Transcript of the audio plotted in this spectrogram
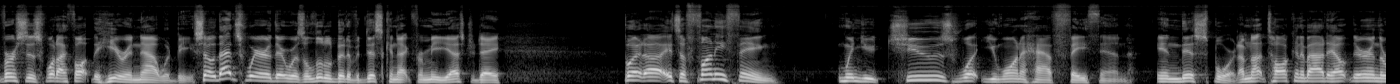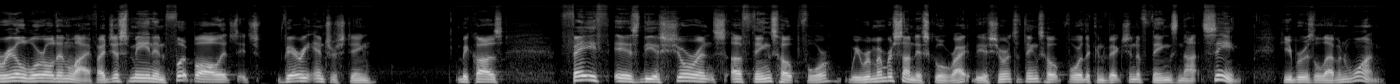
versus what I thought the here and now would be. So that's where there was a little bit of a disconnect for me yesterday. But uh, it's a funny thing when you choose what you want to have faith in in this sport. I'm not talking about out there in the real world in life. I just mean in football. It's it's very interesting because faith is the assurance of things hoped for. We remember Sunday school, right? The assurance of things hoped for, the conviction of things not seen. Hebrews 11:1. 1.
